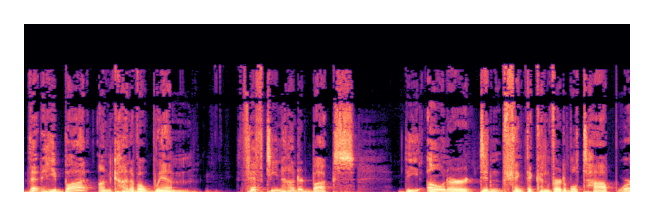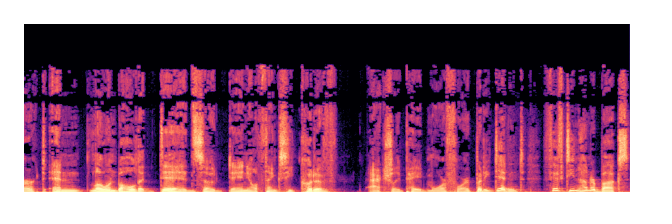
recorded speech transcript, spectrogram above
that he bought on kind of a whim. 1500 bucks. The owner didn't think the convertible top worked, and lo and behold, it did. So Daniel thinks he could have actually paid more for it, but he didn't. 1500 bucks.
